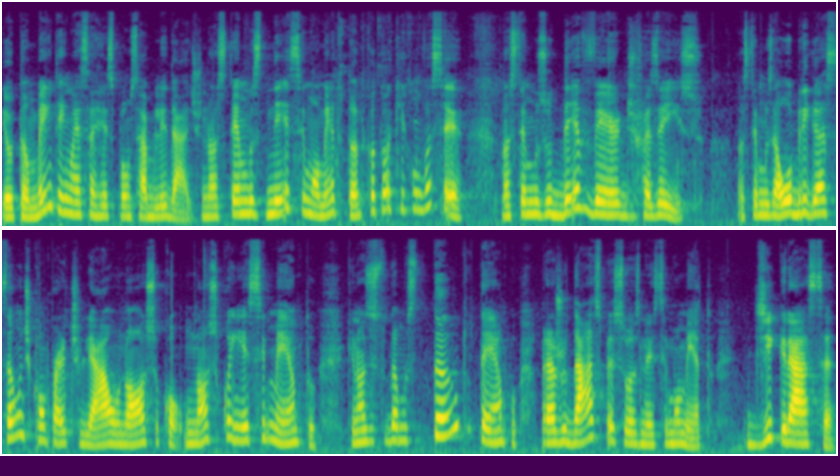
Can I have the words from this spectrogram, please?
eu também tenho essa responsabilidade. Nós temos nesse momento, tanto que eu estou aqui com você, nós temos o dever de fazer isso. Nós temos a obrigação de compartilhar o nosso, o nosso conhecimento, que nós estudamos tanto tempo para ajudar as pessoas nesse momento, de graça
